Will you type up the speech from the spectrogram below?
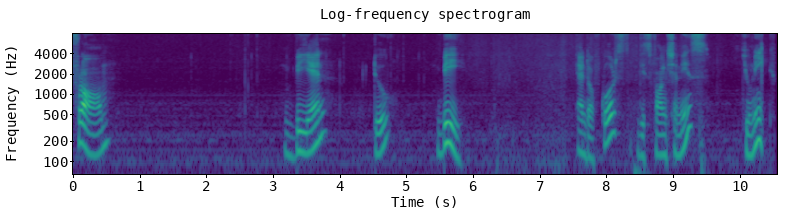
from Bn to B and of course, this function is unique.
